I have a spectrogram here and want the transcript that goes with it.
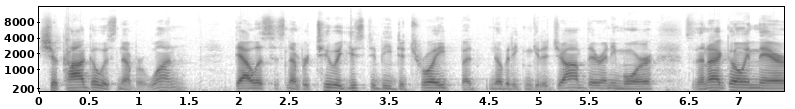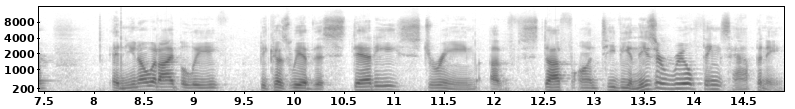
Chicago is number one. Dallas is number two. It used to be Detroit, but nobody can get a job there anymore, so they're not going there. And you know what I believe? Because we have this steady stream of stuff on TV, and these are real things happening.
